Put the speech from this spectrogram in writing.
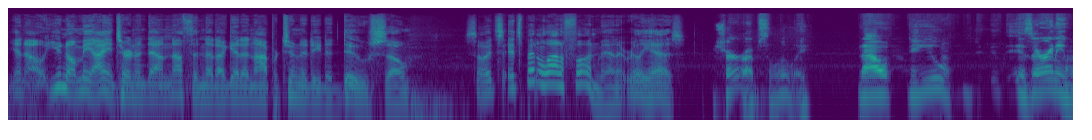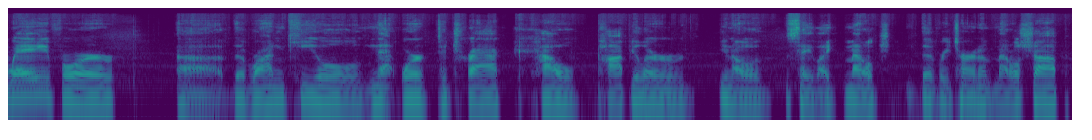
you know you know me. I ain't turning down nothing that I get an opportunity to do. So so it's it's been a lot of fun, man. It really has. Sure, absolutely. Now, do you is there any way for uh the Ron Keel network to track how popular, you know, say like metal the return of metal shop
